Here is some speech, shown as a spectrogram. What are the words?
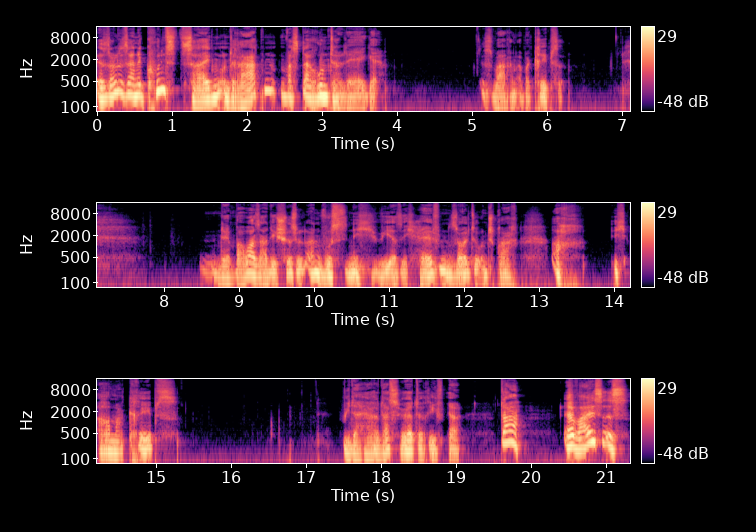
er solle seine Kunst zeigen und raten, was darunter läge. Es waren aber Krebse. Der Bauer sah die Schüssel an, wusste nicht, wie er sich helfen sollte und sprach Ach, ich armer Krebs. Wie der Herr das hörte, rief er Da, er weiß es.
